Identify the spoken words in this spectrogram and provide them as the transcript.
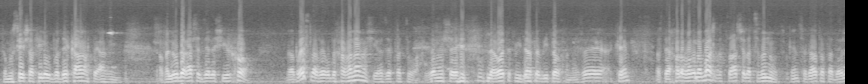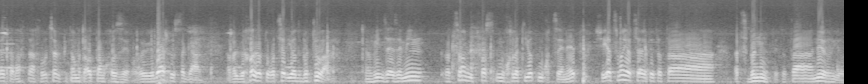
אתה מוסיף שאפילו הוא בודק כמה פעמים, אבל הוא דרש את זה לשבחו. והברסלבר הוא בכוונה משאיר את זה פתוח, זה מה ש... להראות את מידת הביטוחן. זה, כן, אז אתה יכול לבוא ולומר שזו תוצאה של עצבנות, כן, סגרת את הדלת, הלכת החוצה ופתאום אתה עוד פעם חוזר, הוא יודע שהוא סגר, אבל בכל זאת הוא רוצה להיות בטוח, אתה מבין, זה איזה מין רצון לתפוס מוחלטיות מוחצנת, שהיא עצמה יוצרת את אותה עצבנות, את אותה נרביות,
